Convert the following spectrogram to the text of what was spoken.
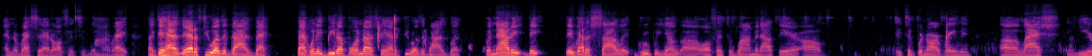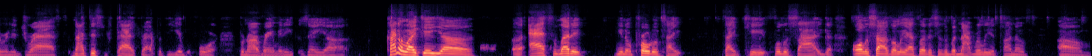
and the rest of that offensive line, right? Like they had they had a few other guys back back when they beat up on us. They had a few other guys, but but now they they they've got a solid group of young uh, offensive linemen out there. Um, they took Bernard Raimann uh, last year in the draft, not this past draft, but the year before. Bernard Raimann, he was a uh, kind of like a uh, athletic, you know, prototype type kid, full of size, all the size, only athleticism, but not really a ton of um,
